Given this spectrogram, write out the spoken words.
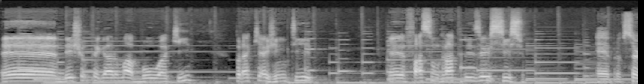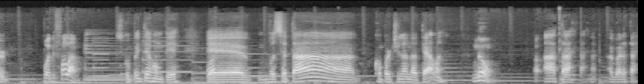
É, deixa eu pegar uma boa aqui para que a gente é, faça um rápido exercício. É, professor, pode falar. Desculpa interromper. É, você está compartilhando a tela? Não. Ah, tá. Agora tá.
